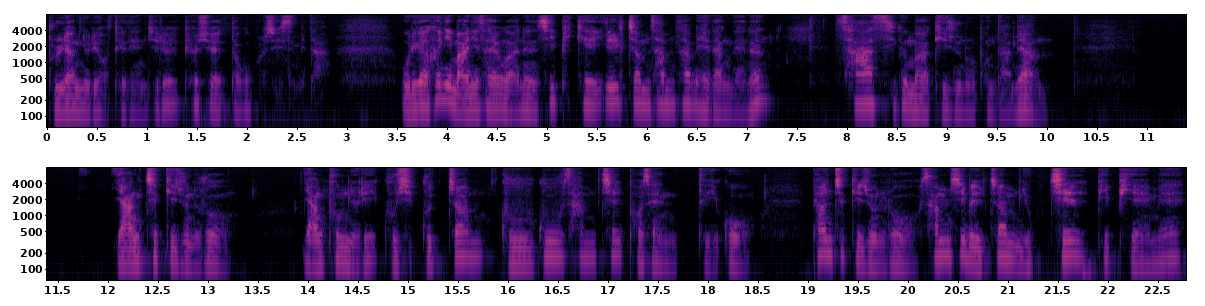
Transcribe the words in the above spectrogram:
불량률이 어떻게 되는지를 표시했다고 볼 수 있습니다. 우리가 흔히 많이 사용하는 CPK 1.33에 해당되는 4시그마 기준으로 본다면 양측 기준으로 양품률이 99.9937%이고 편측 기준으로 31.67 ppm의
